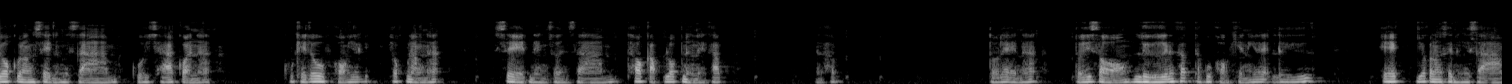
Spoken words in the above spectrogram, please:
ยกกำลังเศษหนึ่งสามกูช้าก่อนนะ กูเขียนรูปของยกกำลังนะ เศษหนึ่งส่วนสามเท่ากับลบหนึ่งเลยครับนะครับ ตัวแรกนะ ตัวที่ 2 หรือนะครับแต่ผู้ขอเขียนนี้หรือ x ยกกำลังเศษหนึ่งสาม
